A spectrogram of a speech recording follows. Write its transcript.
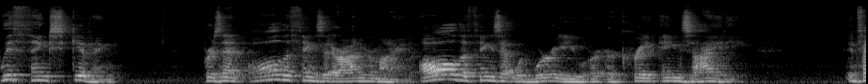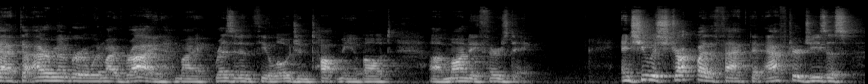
With thanksgiving, present all the things that are on your mind, all the things that would worry you or, or create anxiety. In fact, I remember when my bride, my resident theologian, taught me about uh, Maundy, Thursday. And she was struck by the fact that after Jesus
